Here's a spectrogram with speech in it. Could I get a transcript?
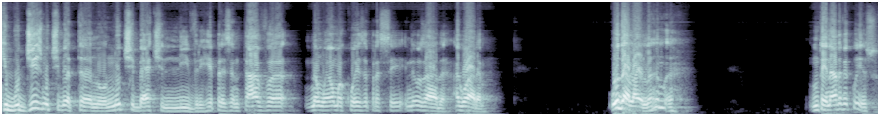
que o budismo tibetano no Tibete livre representava não é uma coisa para ser endeusada. Agora, o Dalai Lama não tem nada a ver com isso.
